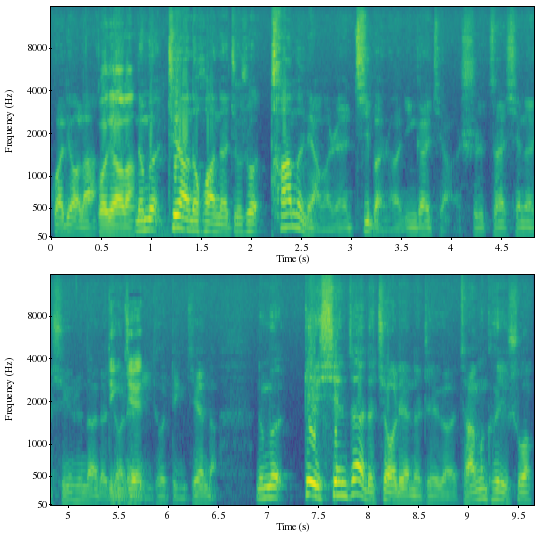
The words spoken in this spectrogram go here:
瓜迪奥拉。瓜迪奥拉那么这样的话呢，就是说他们两个人基本上应该讲是在现在新生代的教练里头顶尖的。那么对现在的教练的这个，咱们可以说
